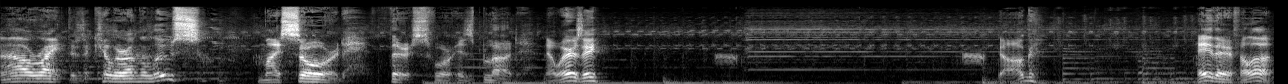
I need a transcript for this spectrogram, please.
Alright, there's a killer on the loose. My sword thirsts for his blood. Now, where is he? Dog? Hey there, fella.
